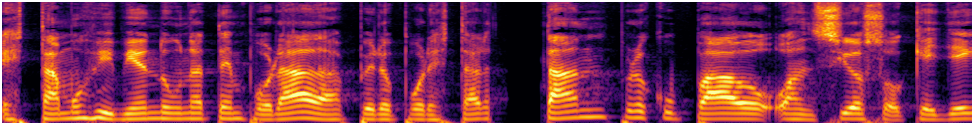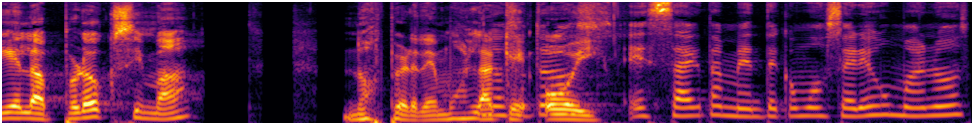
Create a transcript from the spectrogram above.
estamos viviendo una temporada, pero por estar tan preocupado o ansioso que llegue la próxima, nos perdemos la que hoy. Exactamente, como seres humanos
